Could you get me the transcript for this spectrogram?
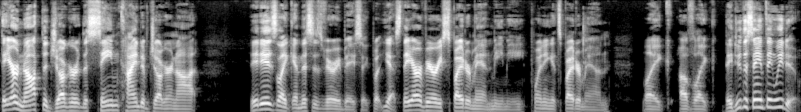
they are not the jugger, the same kind of juggernaut. It is like, and this is very basic, but yes, they are very Spider-Man mimi, pointing at Spider-Man, like of like they do the same thing we do.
